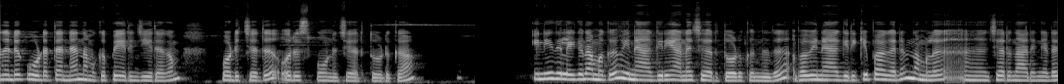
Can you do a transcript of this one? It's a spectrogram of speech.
അതിന്റെ കൂടെ തന്നെ നമുക്ക് പെരിഞ്ജീരകം പൊടിച്ചത് ഒരു സ്പൂൺ ചേർത്ത് കൊടുക്കുക ഇനി ഇതിലേക്ക് നമുക്ക് വിനാഗിരിയാണ് ചേർത്ത് കൊടുക്കുന്നത്. അപ്പോൾ വിനാഗിരിക്ക് പകരം നമ്മൾ ചെറുനാരങ്ങയുടെ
